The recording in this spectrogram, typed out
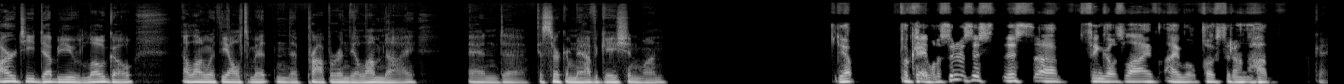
RTW logo, along with the ultimate and the proper and the alumni, and uh, the circumnavigation one. Yep. Okay, well, as soon as this this uh, thing goes live, I will post it on the hub. Okay.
